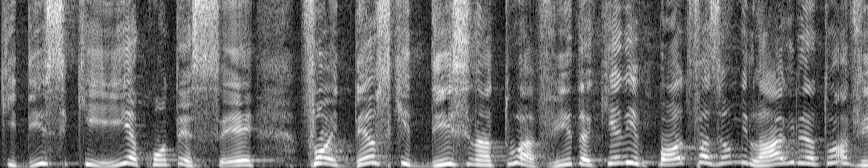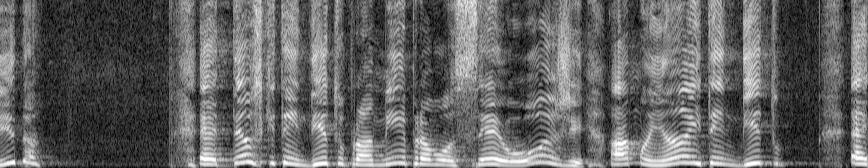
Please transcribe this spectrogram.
que disse que ia acontecer. Foi Deus que disse na tua vida que Ele pode fazer um milagre na tua vida. É Deus que tem dito para mim e para você hoje, amanhã, e tem dito. É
